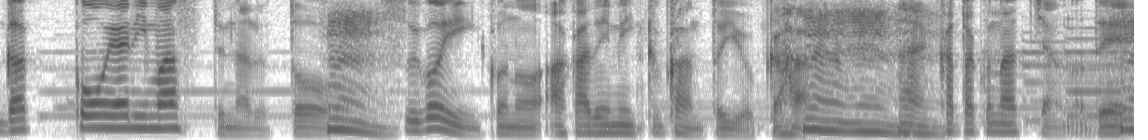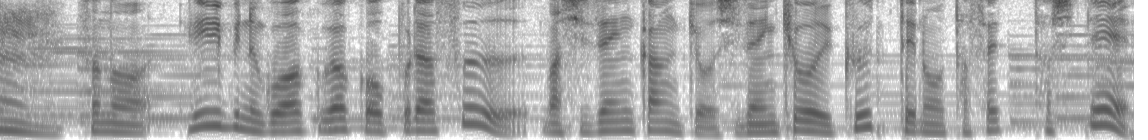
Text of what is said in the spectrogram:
学校をやりますってなると、うん、すごいこのアカデミック感というか、はい、硬くなっちゃうので、うん、そのフィリピンの語学学校プラス、まあ、自然環境自然教育っていうのを足せ足して、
